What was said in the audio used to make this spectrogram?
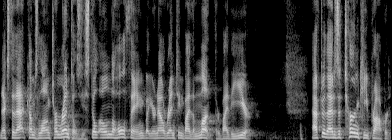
Next to that comes long-term rentals. You still own the whole thing, but you're now renting by the month or by the year. After that is a turnkey property.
